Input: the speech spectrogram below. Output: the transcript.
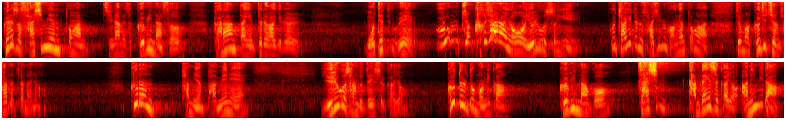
그래서 40년 동안 지나면서 겁이 나서 가나안 땅에 들어가기를 못했던 왜? 엄청 크잖아요. 여리고성이. 그 자기들은 40년 광년 동안 정말 거지처럼 살았잖아요. 그렇다면 반면에 여리고 사람도 되었을까요? 그들도 뭡니까? 겁이 나고 자신 감당했을까요? 아닙니다.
